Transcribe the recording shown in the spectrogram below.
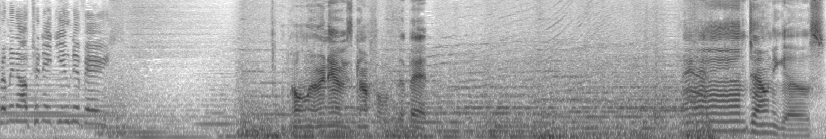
from an alternate universe. Oh, right now he's gonna fall off the bed. And down he goes.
